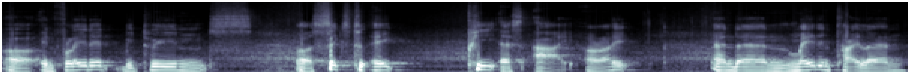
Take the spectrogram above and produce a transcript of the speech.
uh, inflated between uh, 6 to 8 PSI alright? And then made in Thailand.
